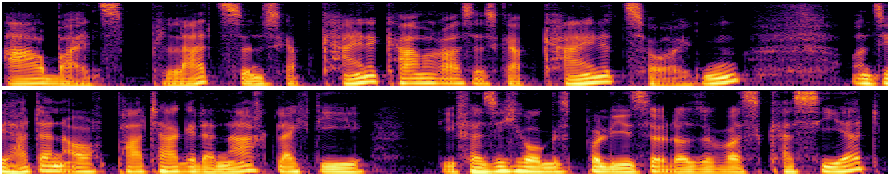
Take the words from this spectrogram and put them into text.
Arbeitsplatz. Und es gab keine Kameras, es gab keine Zeugen. Und sie hat dann auch ein paar Tage danach gleich die, die Versicherungspolice oder sowas kassiert.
